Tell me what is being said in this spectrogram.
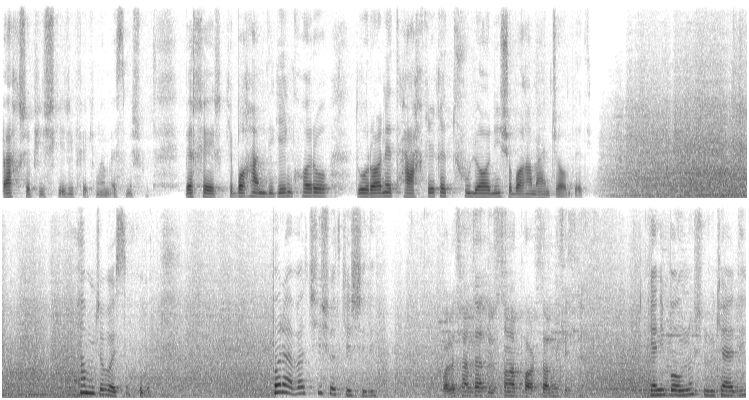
بخش پیشگیری فکر کنم اسمش بود. به خیر که با همدیگه این کار رو دوران تحقیق طولانیش رو با هم انجام دادیم. همونجا وایسا خوبه. بار اول چی شد کشیدی؟ بالا چند تا دوستان از پارسال میکشیدن یعنی با اونا شروع کردی؟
